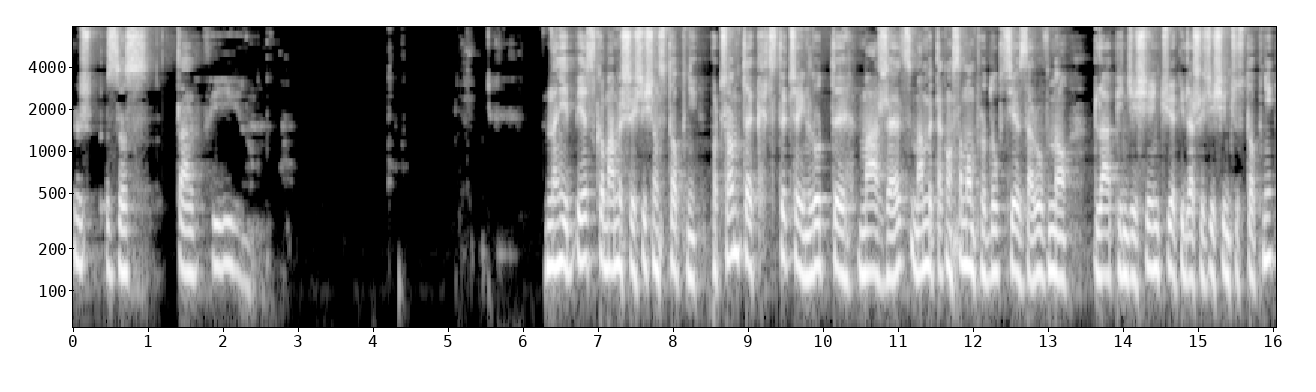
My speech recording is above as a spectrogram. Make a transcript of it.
Już zostawiłem. Na niebiesko mamy 60 stopni. Początek styczeń, luty, marzec mamy taką samą produkcję zarówno dla 50, jak i dla 60 stopni.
